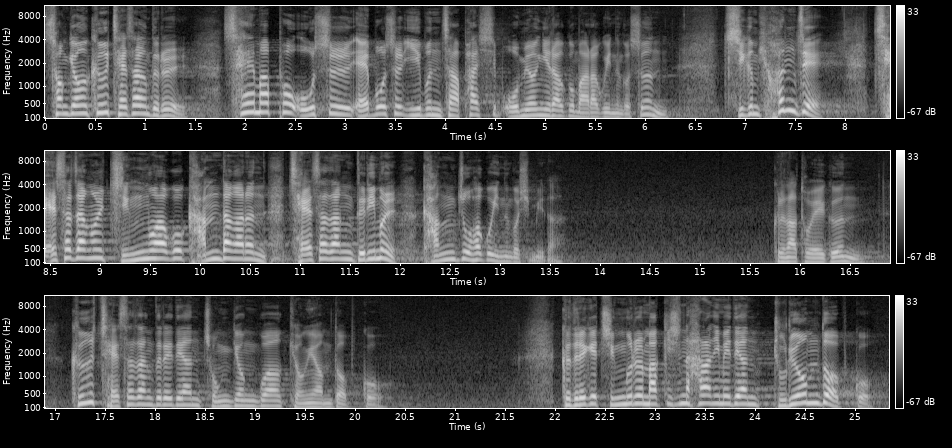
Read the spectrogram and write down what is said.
성경은 그 제사장들을 세마포 옷을 에봇을 입은 자 85명이라고 말하고 있는 것은 지금 현재 제사장을 직무하고 감당하는 제사장들임을 강조하고 있는 것입니다. 그러나 도액은 그 제사장들에 대한 존경과 경외함도 없고 그들에게 직무를 맡기신 하나님에 대한 두려움도 없고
